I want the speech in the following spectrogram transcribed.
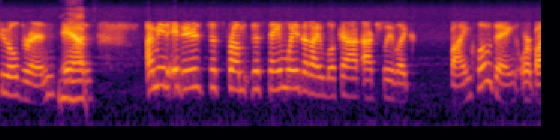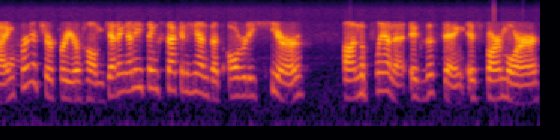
children, Yep. and I mean, it is just from the same way that I look at actually like buying clothing or buying furniture for your home, getting anything secondhand that's already here on the planet existing is far more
